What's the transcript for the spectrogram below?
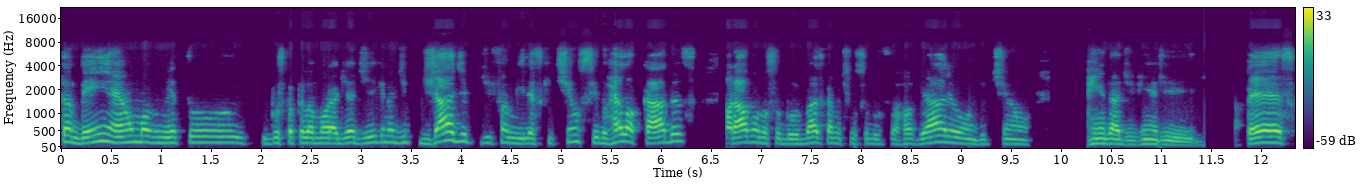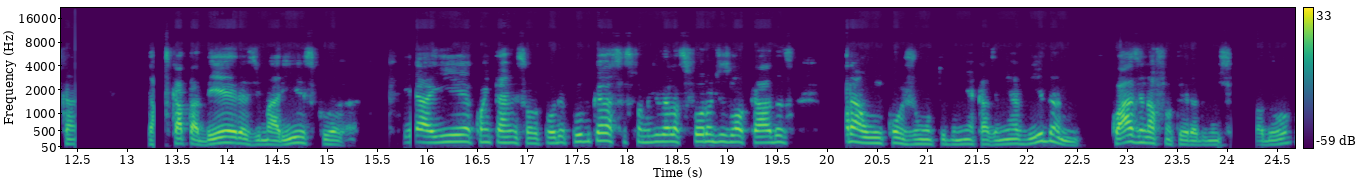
também é um movimento que busca pela moradia digna, de, já de, de famílias que tinham sido relocadas, moravam no subúrbio, basicamente no subúrbio ferroviário, onde tinham renda advinha de, de pesca, das catadeiras de marisco, e aí, com a intervenção do poder público, essas famílias elas foram deslocadas para um conjunto do Minha Casa Minha Vida, quase na fronteira do município de Salvador,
